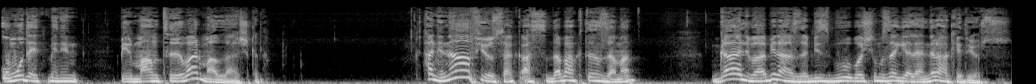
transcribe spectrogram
umut etmenin bir mantığı var mı Allah aşkına? Hani ne yapıyorsak aslında baktığın zaman galiba biraz da biz bu başımıza gelenleri hak ediyoruz.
